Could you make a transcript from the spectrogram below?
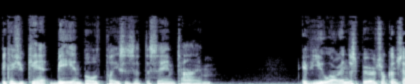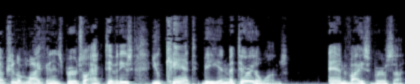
Because you can't be in both places at the same time. If you are in the spiritual conception of life and in spiritual activities, you can't be in material ones, and vice versa.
